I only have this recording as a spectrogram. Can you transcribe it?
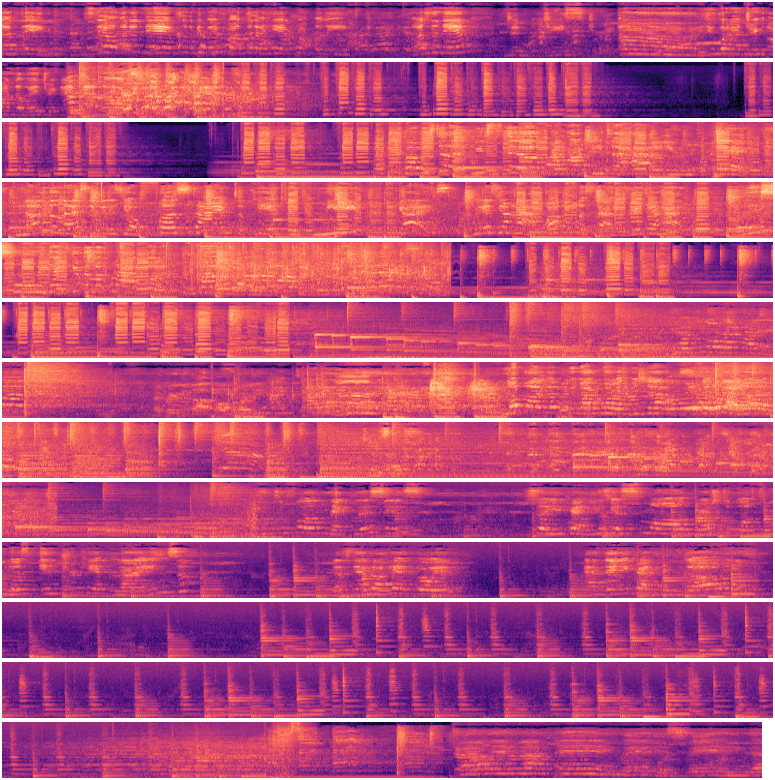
nothing. Say over the name so the people in front can hear properly. What's the name? The G string. Ah, uh, you gonna drink on the way drink? I cannot. I can't. Necklaces. So you can use your small brush to go through those intricate lines. Let's get our head going. And then you can Drawing my with his fingers.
